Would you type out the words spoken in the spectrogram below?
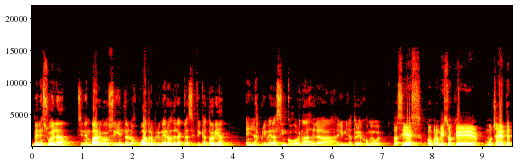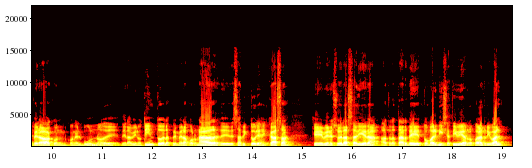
Venezuela, sin embargo, sigue entre los cuatro primeros de la clasificatoria en las primeras cinco jornadas de la eliminatoria de Comebol. Así es, compromiso que mucha gente esperaba con, el boom ¿no? de, de la Vinotinto, de las primeras jornadas, de, esas victorias en casa, que Venezuela saliera a tratar de tomar iniciativa y arropar al rival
